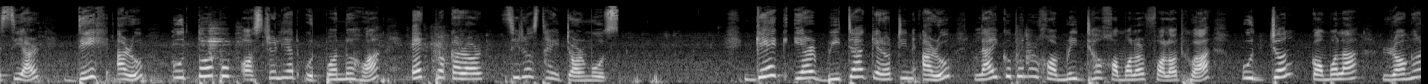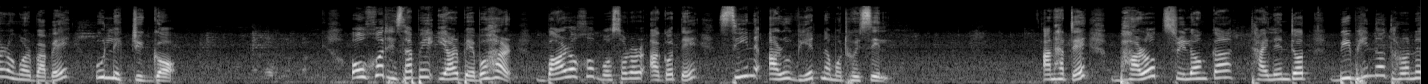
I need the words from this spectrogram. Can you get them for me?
এছিয়াৰ দেশ আৰু উত্তৰ পূব অষ্ট্ৰেলিয়াত উৎপন্ন হোৱা এক প্ৰকাৰৰ চিৰস্থায়ী তৰমুজ। গেক ইয়াৰ বিটা কেৰটিন আৰু লাইকোপেনৰ সমৃদ্ধ সমলৰ ফলত হোৱা উজ্জ্বল কমলা ৰঙা ৰঙৰ বাবে উল্লেখযোগ্য। ঔষধ হিচাপে ইয়াৰ ব্যৱহাৰ বাৰশ বছৰৰ আগতে চীন আৰু ভিয়েটনামত হৈছিল। আনহাতে ভাৰত শ্ৰীলংকা থাইলেণ্ডত বিভিন্ন ধৰণে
